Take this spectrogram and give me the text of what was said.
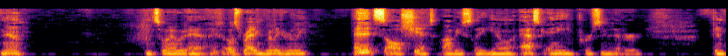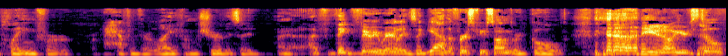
yeah. And so I, I was writing really early and it's all shit, obviously, you know, ask any person who's ever been playing for half of their life. I'm sure they said, I, I think very rarely it's like, yeah, the first few songs were gold. you know, you're still,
